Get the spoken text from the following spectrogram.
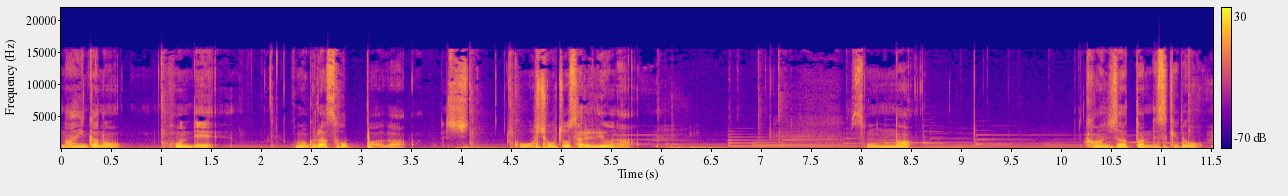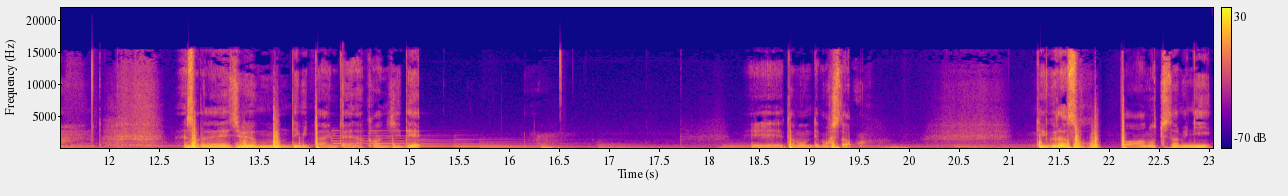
何かの本でこのグラスホッパーがこう象徴されるようなそんな感じだったんですけどそれでね自分も飲んでみたいみたいな感じで、えー、頼んでましたでグラスホッパーのちなみに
